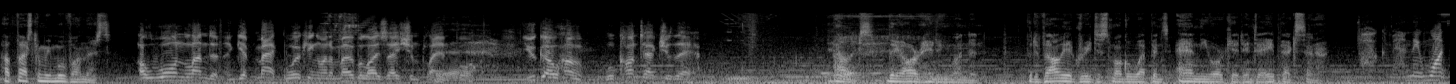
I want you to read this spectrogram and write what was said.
How fast can we move on this? I'll warn London and get Mac working on a mobilization plan for me. You go home. We'll contact you there. Alex, they are hitting London. The Dvali agreed to smuggle weapons and the Orchid into Apex Center. Fuck, man, they want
